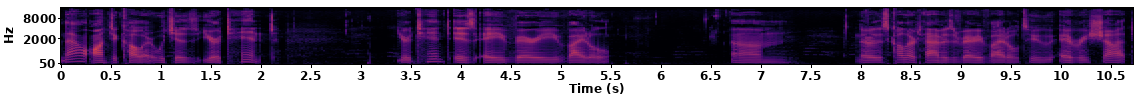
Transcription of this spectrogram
now onto color, which is your tint. Your tint is a very vital, um, this color tab is very vital to every shot.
